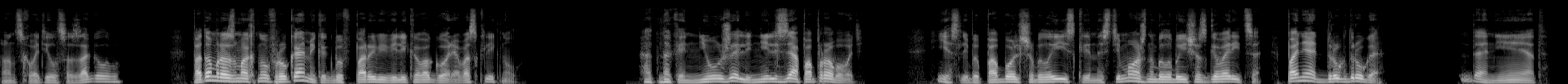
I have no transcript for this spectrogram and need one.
Он схватился за голову. Потом, размахнув руками, как бы в порыве великого горя, воскликнул. Однако неужели нельзя попробовать? Если бы побольше было искренности, можно было бы еще сговориться, понять друг друга. Да нет,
